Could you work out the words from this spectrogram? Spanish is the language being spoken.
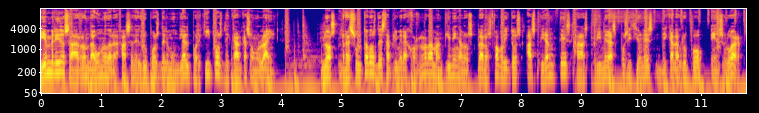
Bienvenidos a la ronda 1 de la fase de grupos del Mundial por equipos de Carcassonne Online. Los resultados de esta primera jornada mantienen a los claros favoritos aspirantes a las primeras posiciones de cada grupo en su lugar.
